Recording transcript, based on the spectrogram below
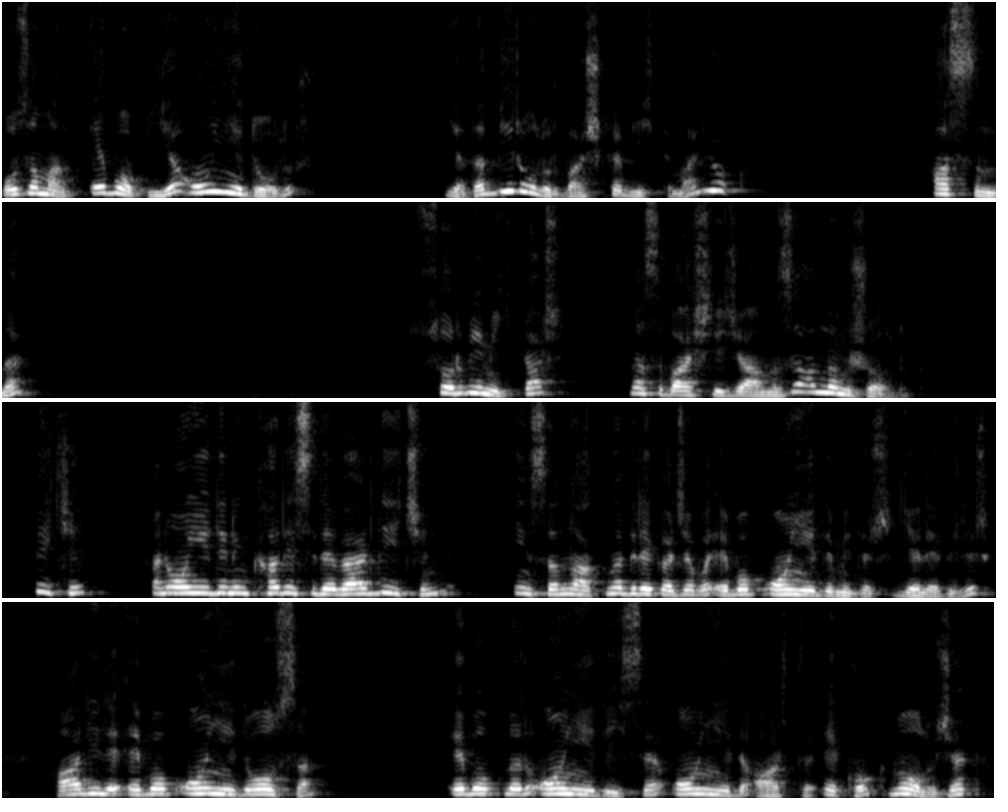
O zaman EBOB ya 17 olur ya da 1 olur. Başka bir ihtimal yok. Aslında soru bir miktar nasıl başlayacağımızı anlamış olduk. Peki hani 17'nin karesi de verdiği için insanın aklına direkt acaba EBOB 17 midir gelebilir. Haliyle EBOB 17 olsa EBOB'ları 17 ise 17 artı EKOK ne olacak?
